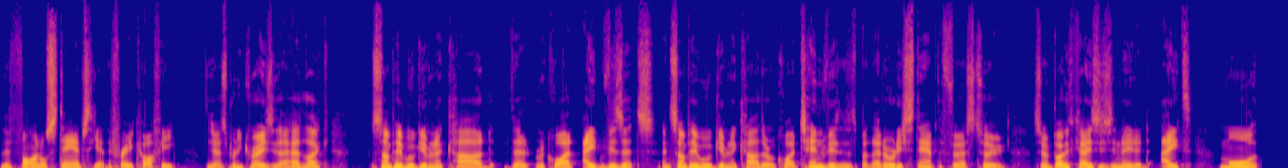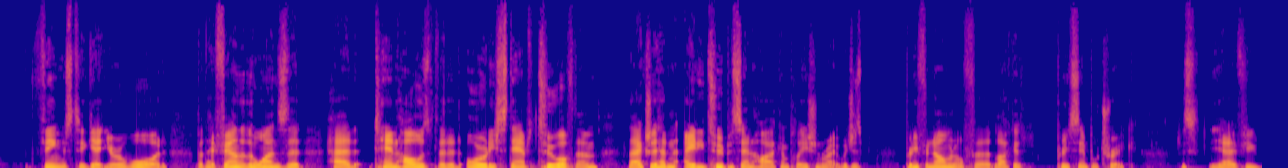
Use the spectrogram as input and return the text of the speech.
the final stamps to get the free coffee. Yeah, it's pretty crazy. They had like some people were given a card that required eight visits, and some people were given a card that required 10 visits, but they'd already stamped the first two. So in both cases, you needed eight more things to get your award. But they found that the ones that had 10 holes that had already stamped two of them, they actually had an 82% higher completion rate, which is pretty phenomenal for like a pretty simple trick. Just, yeah, if you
